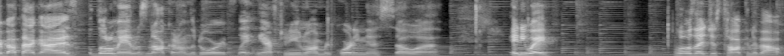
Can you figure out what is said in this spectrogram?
Sorry about that, guys. Little man was knocking on the door. It's late in the afternoon while I'm recording this. So, uh, anyway, what was I just talking about?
